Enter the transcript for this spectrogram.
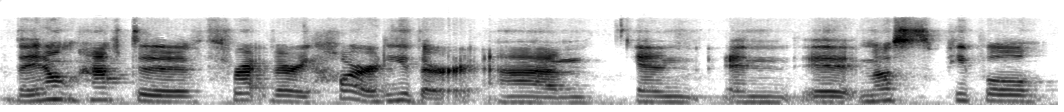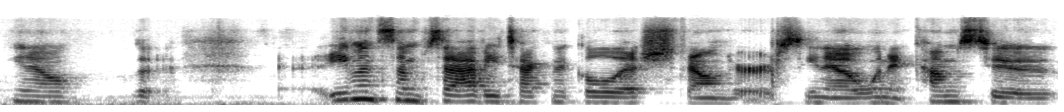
they don't have to threat very hard either. Um, and and it, most people, you know. The, even some savvy technical-ish founders, you know, when it comes to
